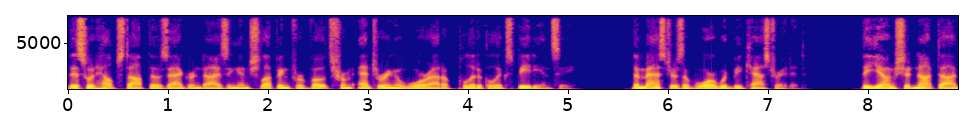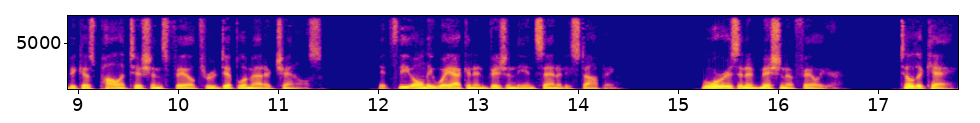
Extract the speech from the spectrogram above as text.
This would help stop those aggrandizing and schlepping for votes from entering a war out of political expediency. The masters of war would be castrated. The young should not die because politicians failed through diplomatic channels. It's the only way I can envision the insanity stopping. War is an admission of failure. Tilda K.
